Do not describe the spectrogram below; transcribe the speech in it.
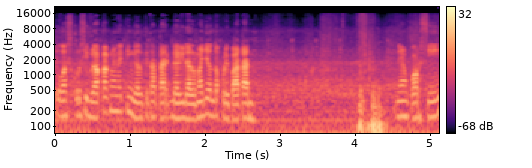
tuas kursi belakang ini tinggal kita tarik dari dalam aja untuk pelipatan. Ini yang porsi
